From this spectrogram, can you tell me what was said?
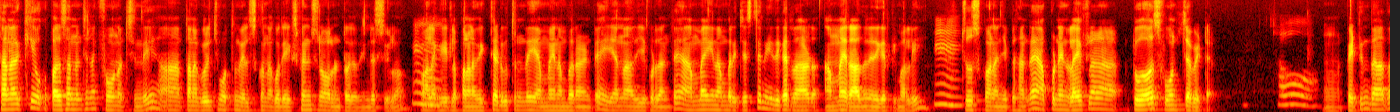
తనకి ఒక పర్సన్ నుంచి నాకు ఫోన్ వచ్చింది. తన గురించి మొత్తం తెలుసుకున్న కొద్దిగా ఎక్స్పీరియన్స్ వాళ్ళు ఉంటారు కదా ఇండస్ట్రీలో. వాళ్ళకి ఇట్లా పలానా వ్యక్తి అడుగుతుండే ఈ అమ్మాయి నెంబర్? అంటే ఇవన్న అది ఇవ్వకూడదు అంటే అమ్మాయి నెంబర్ ఇచ్చేస్తే నీ దగ్గర రాడు అమ్మాయి రాదు నీ దగ్గరికి మళ్ళీ. చూసుకోని అని చెప్పేసి. అంటే అప్పుడు నేను లైఫ్లో టూ అవర్స్ ఫోన్ ఉమ్, పెట్టిన తర్వాత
